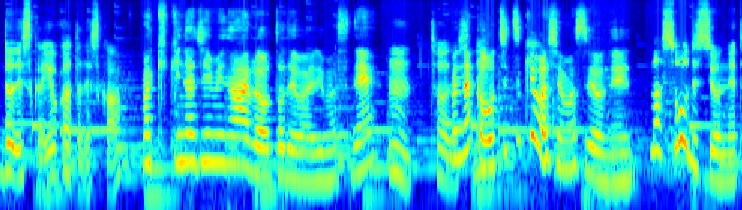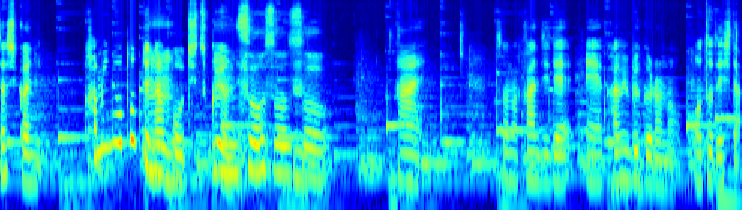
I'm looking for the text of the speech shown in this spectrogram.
どうですか？良かったですか？まあ、聞き馴染みのある音ではありますね。うん、そうまあ、ですね。なんか落ち着きはしますよね。まあそうですよね、確かに。紙の音ってなんか落ち着くよね。うんそうそうそう。はい。そんな感じで、えー紙袋の音でした。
